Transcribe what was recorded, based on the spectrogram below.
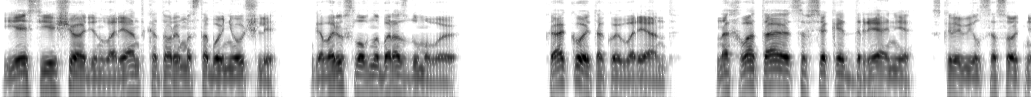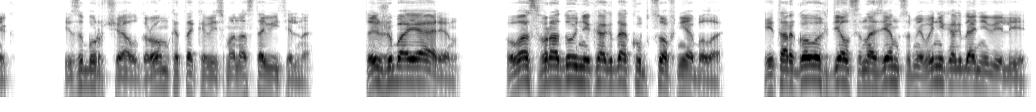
Есть еще один вариант, который мы с тобой не учли. Говорю, словно бы раздумываю. Какой такой вариант? Нахватаются всякой дряни, скривился сотник. И забурчал, громко так и весьма наставительно. Ты же боярин! У вас в роду никогда купцов не было и торговых дел с иноземцами вы никогда не вели.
